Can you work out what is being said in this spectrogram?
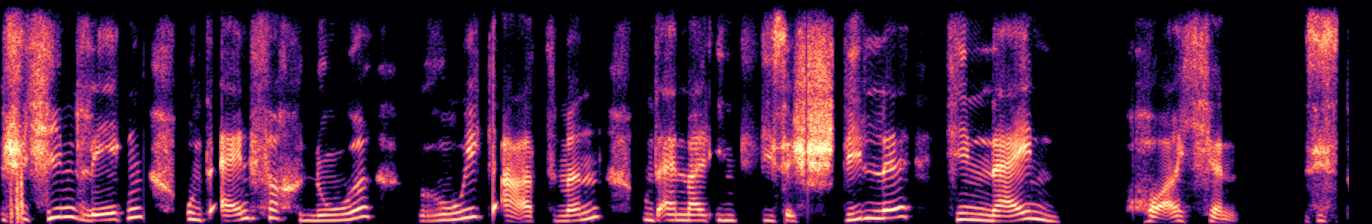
sich hinlegen und einfach nur ruhig atmen und einmal in diese Stille hineinhorchen. Es ist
